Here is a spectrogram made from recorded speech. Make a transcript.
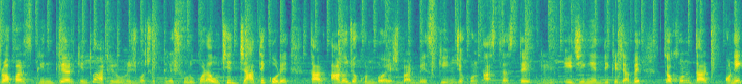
প্রপার স্কিন কেয়ার কিন্তু আঠেরো উনিশ বছর থেকে শুরু করা উচিত যাতে করে তার আরও যখন বয়স বাড়বে স্কিন যখন আস্তে আস্তে এজিংয়ের দিকে যাবে তখন তার অনেক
